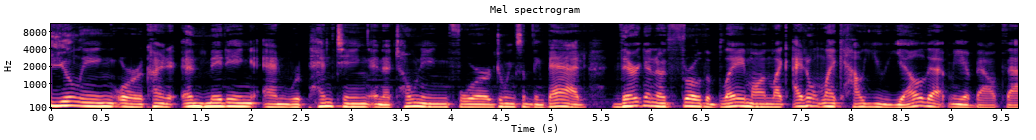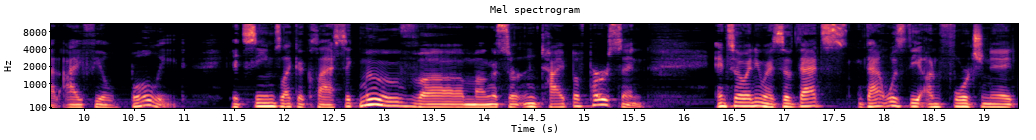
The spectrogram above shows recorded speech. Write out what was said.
dealing or kind of admitting and repenting and atoning for doing something bad, they're going to throw the blame on, like, I don't like how you yelled at me about that. I feel bullied. It seems like a classic move uh, among a certain type of person. And so anyway, so that's that was the unfortunate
